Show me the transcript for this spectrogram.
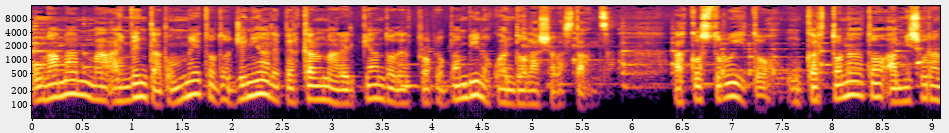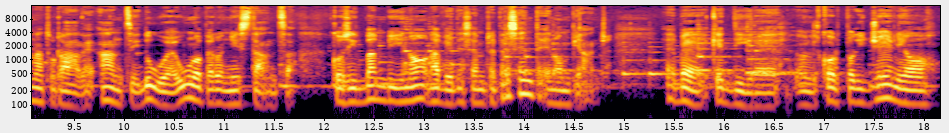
Una mamma ha inventato un metodo geniale per calmare il pianto del proprio bambino quando lascia la stanza. Ha costruito un cartonato a misura naturale, anzi due, uno per ogni stanza, così il bambino la vede sempre presente e non piange. E beh, che dire, il colpo di genio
